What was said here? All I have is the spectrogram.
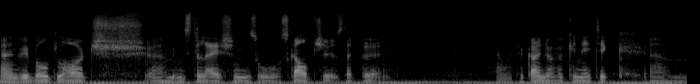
and we build large um, installations or sculptures that burn uh, with a kind of a kinetic um,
